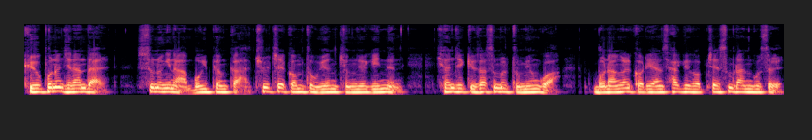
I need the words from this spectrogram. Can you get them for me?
교육부는 지난달 수능이나 모의평가 출제 검토 위원 경력이 있는 현직 교사 22명과 문항을 거래한 사교육업체 21곳을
